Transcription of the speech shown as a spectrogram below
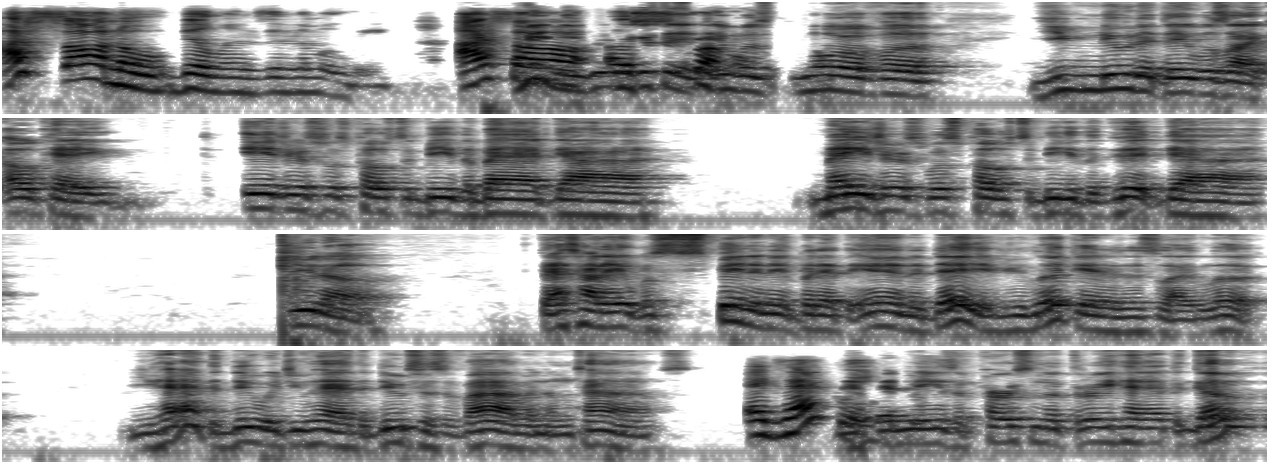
I saw no villains in the movie. I saw like I said, it was more of a you knew that they was like, okay, Idris was supposed to be the bad guy, Majors was supposed to be the good guy. You know, that's how they was spinning it. But at the end of the day, if you look at it, it's like, look, you had to do what you had to do to survive in them times. Exactly. If that means a person of three had to go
